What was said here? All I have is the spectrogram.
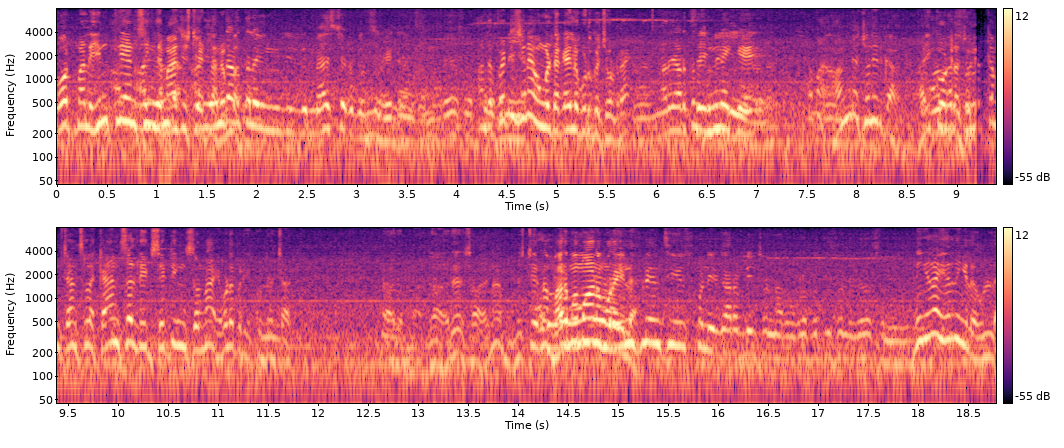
கோர்ட் மேலே இன்ஃப்ளூயன்சிங் த மேஜிஸ்ட்ரேட் ரொம்ப இடத்துல இந்த இது மேஜிஸ்ட்ரேட்டை பற்றி சொல்லிட்டாங்க அந்த பெட்டிஷனை உங்கள்கிட்ட கையில் கொடுக்க சொல்கிறேன் நிறைய இடத்துல இன்னைக்கு ஆமாம் அங்கே சொல்லியிருக்காங்க. ஹைகோர்ட்டில் சொல்லியிருக்கம் சான்ஸில் கேன்சல் டேட் செட்டிங் சொன்னால் எவ்வளோ பெரிய குற்றச்சாட்டு? அது மர்மமான முறையில். இன்ஃப்ளூயன்ஸ் யூஸ் பண்ணியிருக்காரு அப்படின்னு சொன்னார். உங்களை பற்றி சொல்லி சொன்னீங்க. நீங்கள் தான் இருந்தீங்களே உள்ள.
